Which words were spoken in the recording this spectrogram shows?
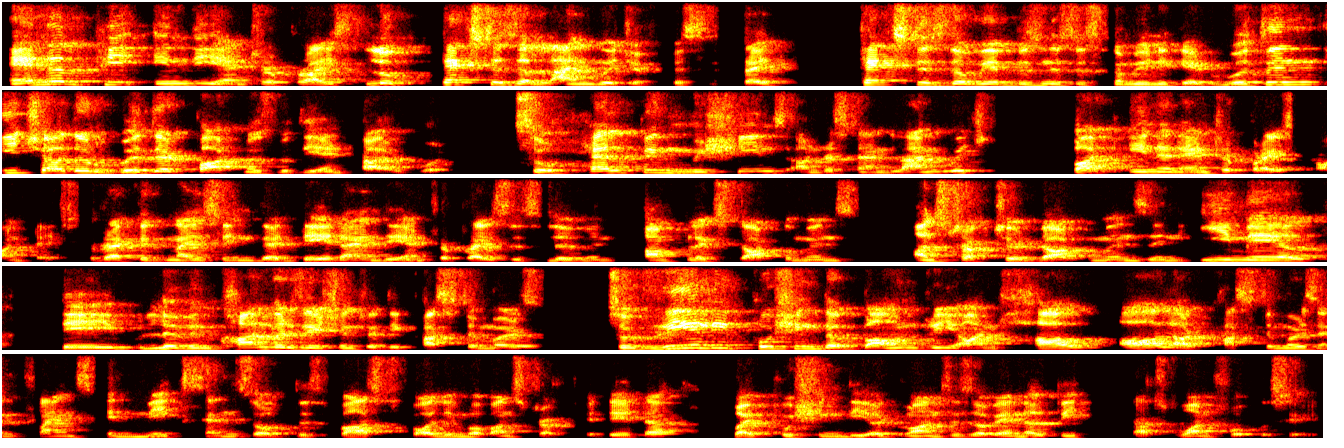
NLP in the enterprise, look, text is a language of business, right? Text is the way businesses communicate within each other, with their partners, with the entire world. So helping machines understand language, but in an enterprise context, recognizing that data in the enterprises live in complex documents, unstructured documents in email, they live in conversations with the customers. So really pushing the boundary on how all our customers and clients can make sense of this vast volume of unstructured data by pushing the advances of NLP, that's one focus area.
